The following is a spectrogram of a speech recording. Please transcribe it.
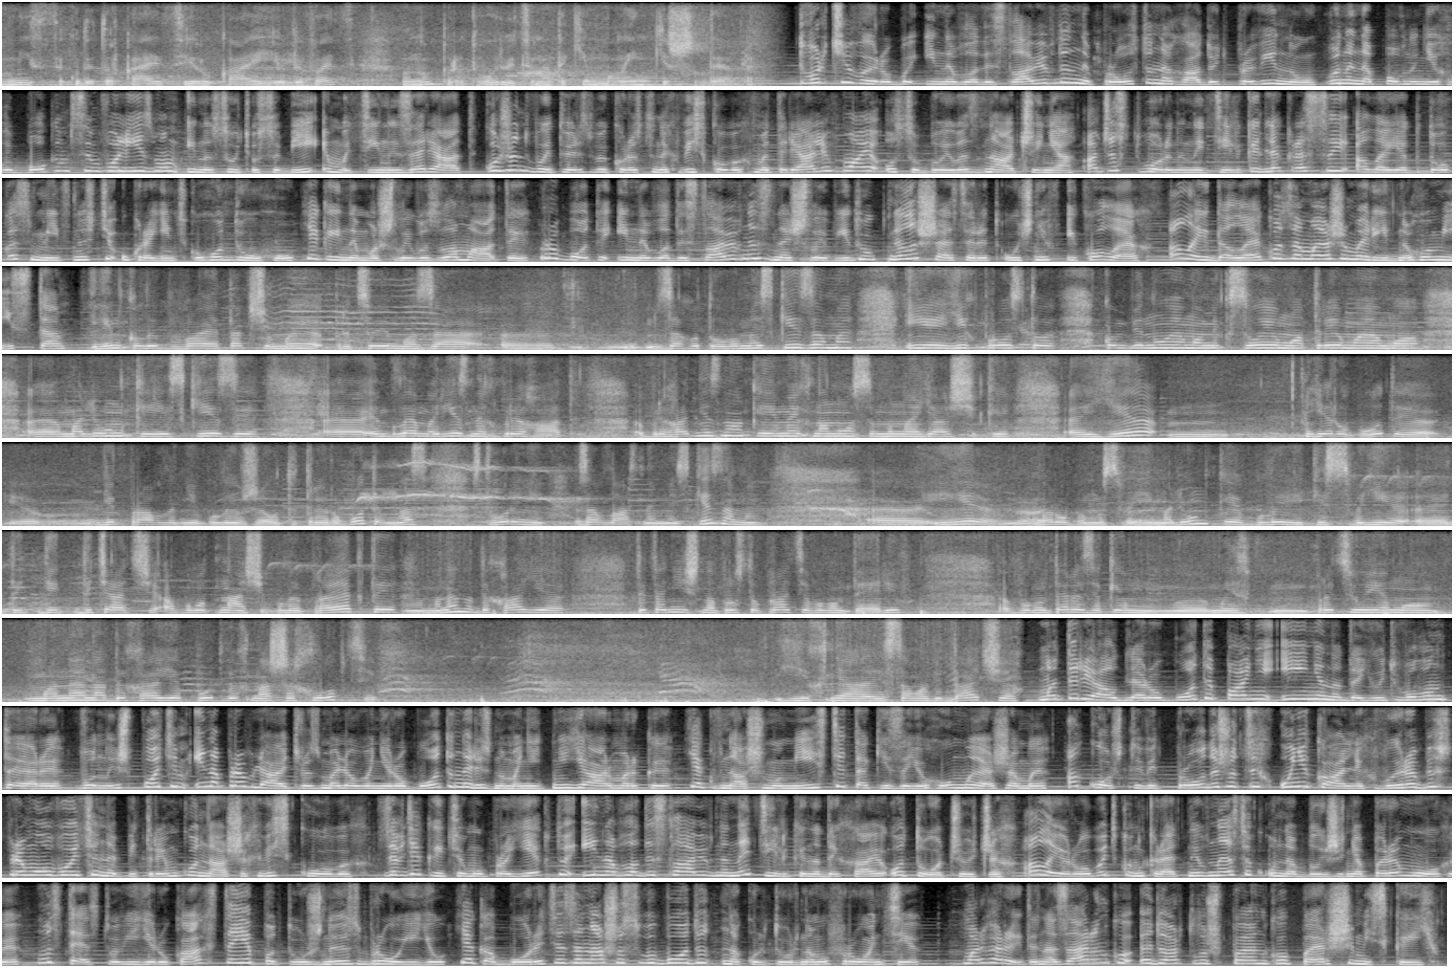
місце, куди торкається її рука, її олівець, воно перетворюється на такі маленькі шедеври. Творчі вироби Інни Владиславівни не просто нагадують про війну. Вони наповнені глибоким символізмом і несуть у собі емоційний заряд. Кожен витвір з використаних військових матеріалів має особливе значення, адже створений не тільки для краси, але й як доказ міцності українського духу, який неможливо зламати. Роботи Інни Владиславівни знайшли відгук не лише серед учнів і колег, але й далеко за межами рідного міста. Інколи буває так, що ми працюємо за, е, за готовими ескізами і їх просто комбінуємо, міксуємо, отримуємо е, малюнки, ескізи, е, емблеми різних бригад, бригадні знаки, і ми їх наносимо на ящики. Е, Є Є роботи, відправлені були вже от три роботи. У нас створені за власними ескізами. І ми робимо свої малюнки. Були якісь свої ди- ди- дитячі або от наші були проекти. Мене надихає титанічна просто праця волонтерів, волонтери, з яким е, ми працюємо. Мене надихає подвиг наших хлопців. Їхня самовіддача, Матеріал для роботи пані Інні надають волонтери. Вони ж потім і направляють розмальовані роботи на різноманітні ярмарки, як в нашому місті, так і за його межами. А кошти від продажу цих унікальних виробів спрямовуються на підтримку наших військових. Завдяки цьому проєкту Інна Владиславівна не тільки надихає оточуючих, але й робить конкретний внесок у наближення перемоги. Мистецтво в її руках стає потужною зброєю, яка бореться за нашу свободу на культурному фронті. Маргарита Назаренко, Едуард Лушпенко, перший міський.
